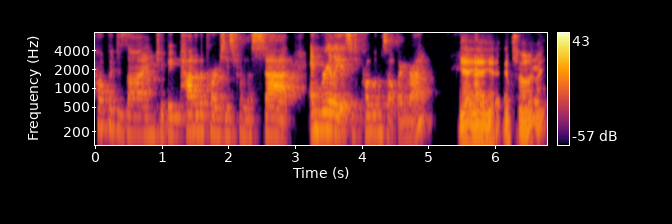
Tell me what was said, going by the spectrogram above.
proper design should be part of the process from the start. And really, it's just problem solving, right? Yeah, yeah, yeah, absolutely.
